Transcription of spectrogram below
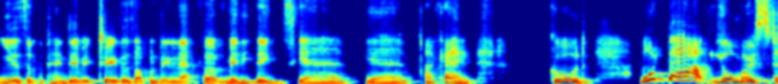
years of the pandemic too. There's often been an app for many things. Yeah, yeah. Okay, good. What about your most,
